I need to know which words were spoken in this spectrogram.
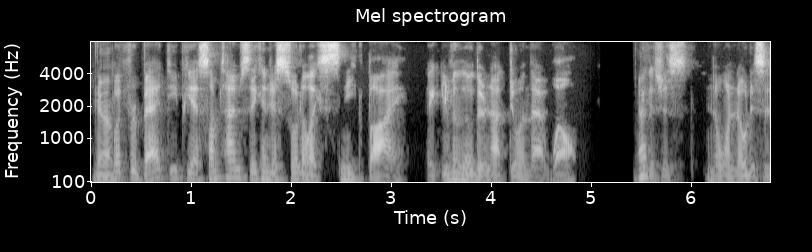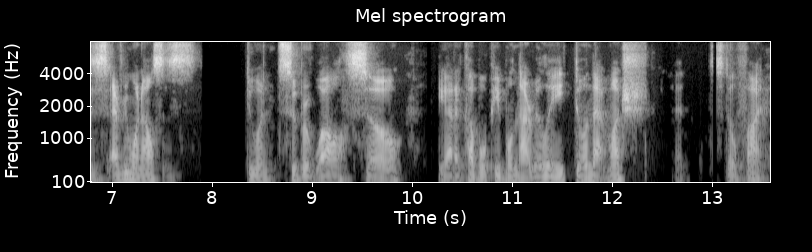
Yeah. But for bad DPS, sometimes they can just sort of like sneak by, like even though they're not doing that well. Yeah. Because just no one notices. Everyone else is doing super well. So you got a couple people not really doing that much. and Still fine.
